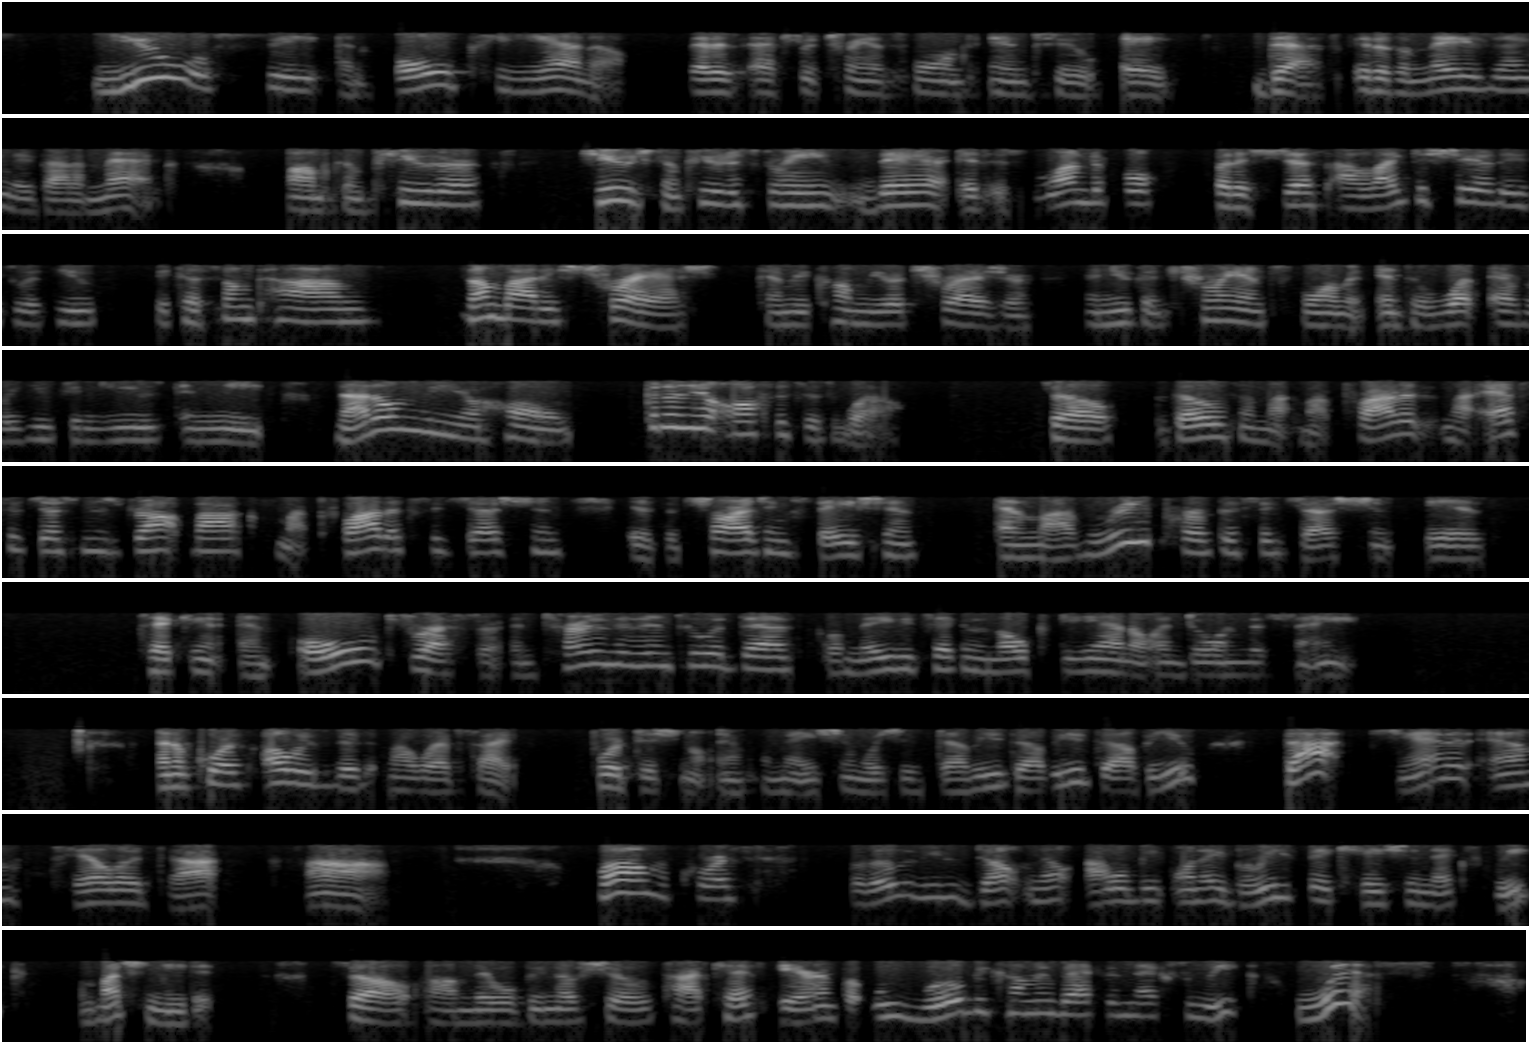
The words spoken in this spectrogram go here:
you will see an old piano that is actually transformed into a desk. It is amazing. They've got a Mac um, computer, huge computer screen there. It is wonderful, but it's just I like to share these with you because sometimes somebody's trash can become your treasure and you can transform it into whatever you can use and need, not only in your home, but in your office as well. So those are my, my product my app suggestion is Dropbox. My product suggestion is the charging station and my repurpose suggestion is taking an old dresser and turning it into a desk or maybe taking an old piano and doing the same. And of course, always visit my website for additional information, which is www.janetmtaylor.com. Well, of course, for those of you who don't know, I will be on a brief vacation next week, much needed. So um, there will be no show podcast airing, but we will be coming back the next week with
